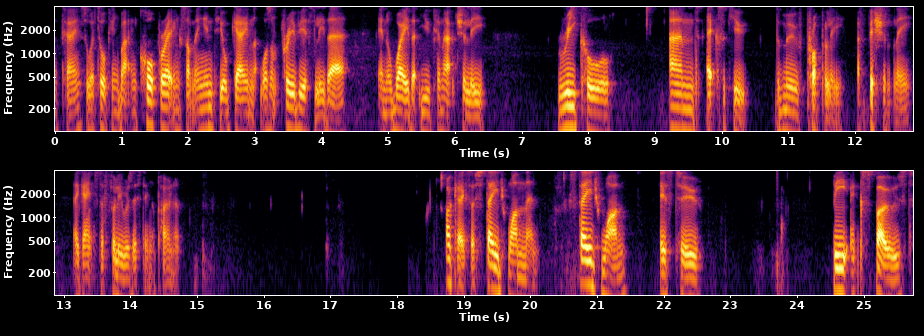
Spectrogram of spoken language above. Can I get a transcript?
Okay, so we're talking about incorporating something into your game that wasn't previously there in a way that you can actually recall and execute the move properly, efficiently against a fully resisting opponent. Okay, so stage one then. Stage one is to be exposed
